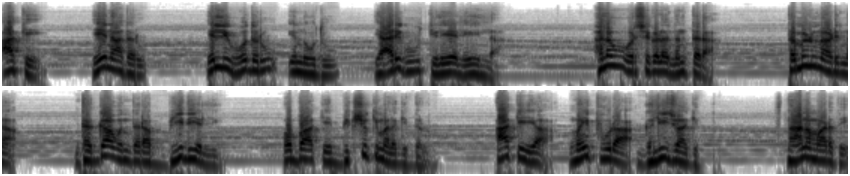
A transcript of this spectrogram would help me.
ಆಕೆ ಏನಾದರೂ ಎಲ್ಲಿ ಹೋದರು ಎನ್ನುವುದು ಯಾರಿಗೂ ತಿಳಿಯಲೇ ಇಲ್ಲ. ಹಲವು ವರ್ಷಗಳ ನಂತರ ತಮಿಳುನಾಡಿನ ದರ್ಗಾವೊಂದರ ಬೀದಿಯಲ್ಲಿ ಒಬ್ಬಾಕೆ ಭಿಕ್ಷುಕಿ ಮಲಗಿದ್ದಳು. ಆಕೆಯ ಮೈಪೂರ ಗಲೀಜು ಆಗಿತ್ತು ಸ್ನಾನ ಮಾಡದೆ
